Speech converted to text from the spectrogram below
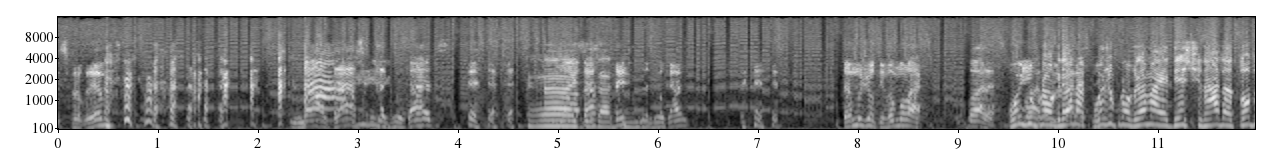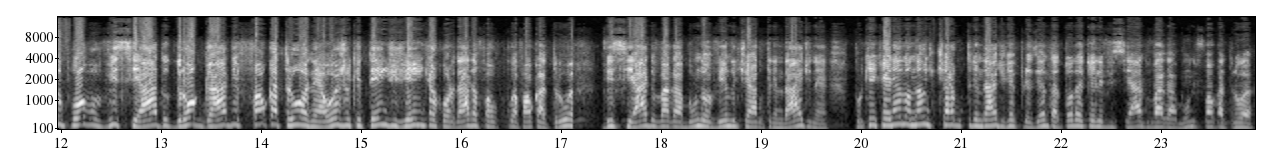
esse programa. Mandar um abraço para os advogados. Ai, Um abraço pra doido. advogados. Tamo junto e vamos lá. Bora. Hoje o, programa, hoje o programa é destinado a todo o povo viciado, drogado e falcatrua, né? Hoje o que tem de gente acordada fal- com a falcatrua, viciado e vagabundo ouvindo o Thiago Trindade, né? Porque querendo ou não, o Thiago Trindade representa todo aquele viciado, vagabundo e falcatrua.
